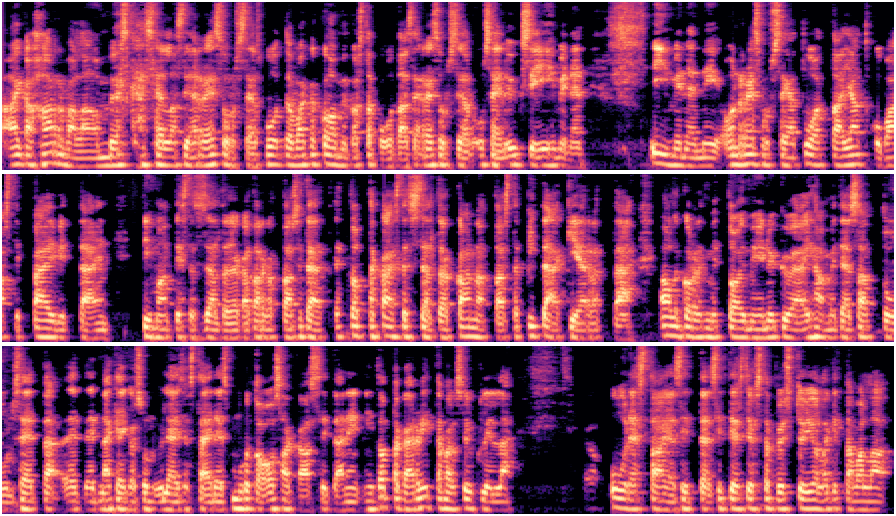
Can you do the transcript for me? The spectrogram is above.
aika harvalla on myöskään sellaisia resursseja. Jos puhutaan vaikka koomikosta puhutaan, se resurssi on usein yksi ihminen, ihminen niin on resursseja tuottaa jatkuvasti päivittäin timanttista sisältöä, joka tarkoittaa sitä, että, että totta kai sitä sisältöä kannattaa, sitä pitää kierrättää. Algoritmit toimii nykyään ihan miten sattuu. Se, että, että, että näkeekö sun yleisöstä edes murto-osakaan sitä, niin, niin totta kai riittävällä syklillä – uudestaan ja sitten, sitten tietysti jos sitä pystyy jollakin tavalla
